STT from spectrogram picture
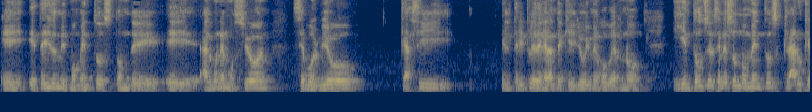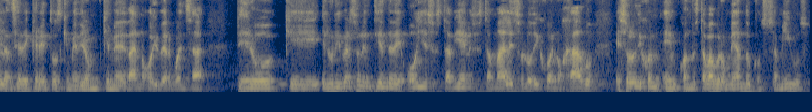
eh, he tenido mis momentos donde eh, alguna emoción se volvió casi el triple de grande que yo y me gobernó. Y entonces en esos momentos, claro que lancé decretos que me, dieron, que me dan hoy vergüenza, pero que el universo no entiende de, oye, eso está bien, eso está mal, eso lo dijo enojado, eso lo dijo cuando estaba bromeando con sus amigos.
